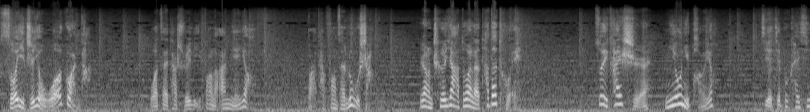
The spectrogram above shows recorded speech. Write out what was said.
所以只有我管她。我在她水里放了安眠药，把她放在路上，让车压断了她的腿。最开始你有女朋友，姐姐不开心，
